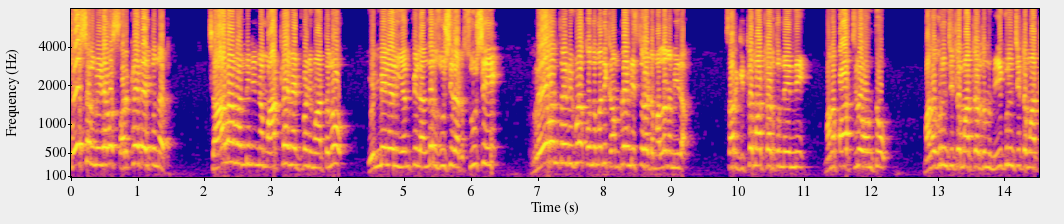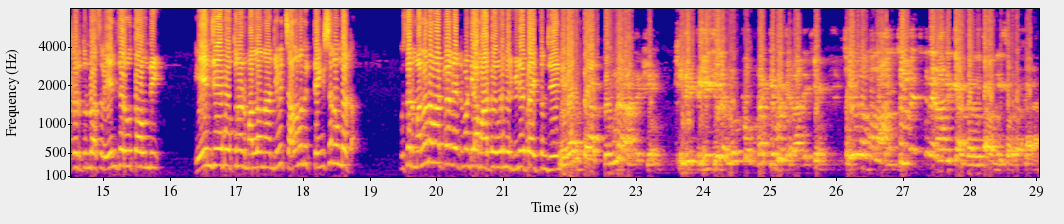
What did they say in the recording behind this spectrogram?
సోషల్ మీడియాలో సర్క్యులేట్ అవుతుందట చాలా మంది నిన్న మాట్లాడినటువంటి మాటలు ఎమ్మెల్యేలు ఎంపీలు అందరూ చూసిరట. చూసి రేవంత్ రెడ్డి కూడా కొంతమంది కంప్లైంట్ ఇస్తున్నారట మల్లన మీద. సార్ ఇట్లా మాట్లాడుతుంది మన పార్టీలో ఉంటూ మన గురించి ఇట్లా మాట్లాడుతుండు మీ గురించి ఇట్లా మాట్లాడుతుండు అసలు ఏం జరుగుతా ఉంది? ఏం చేయబోతున్నాడు మల్లన్న అని చెప్పి చాలా మందికి టెన్షన్ ఉందట. ఒకసారి మల్లన్న మాట్లాడినటువంటి ఆ మాటలు కూడా మీరు వినే ప్రయత్నం చేయండి. ఇది బీసీల నోట్లో మట్టి కొట్టే రాజకీయం కేవలం మన ఆస్తులు పెంచుకునే రాజకీయాలు జరుగుతా ఉన్నాయి సోదరులారా.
